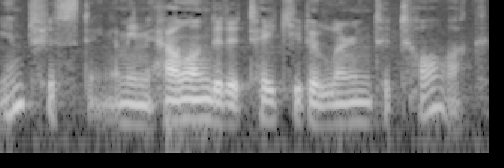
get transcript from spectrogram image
interesting. I mean, how long did it take you to learn to talk?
